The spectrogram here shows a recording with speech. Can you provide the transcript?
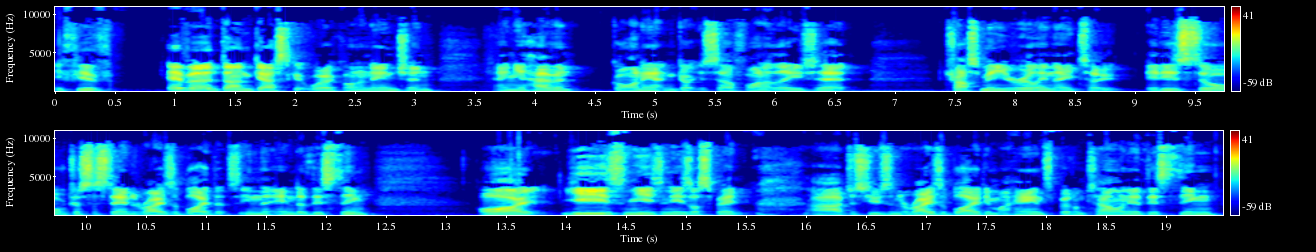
If you've ever done gasket work on an engine and you haven't gone out and got yourself one of these yet, trust me, you really need to. It is still just a standard razor blade that's in the end of this thing. I, years and years and years I spent uh, just using a razor blade in my hands, but I'm telling you, this thing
